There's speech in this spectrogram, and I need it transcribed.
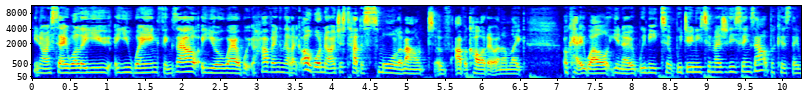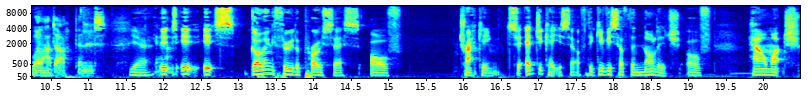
you know, I say, well, are you, are you weighing things out? Are you aware of what you're having? And they're like, oh, well, no, I just had a small amount of avocado. And I'm like, okay, well, you know, we need to, we do need to measure these things out because they will add up. And Yeah, Yeah. It's it, it's going through the process of tracking to educate yourself, to give yourself the knowledge of how much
